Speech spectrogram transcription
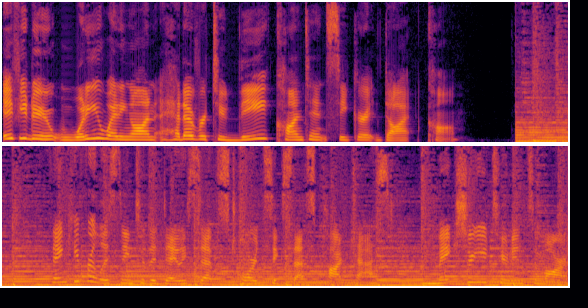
If you do what are you waiting on? Head over to thecontentsecret.com Thank you for listening to the Daily Steps Towards Success podcast. Make sure you tune in tomorrow.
